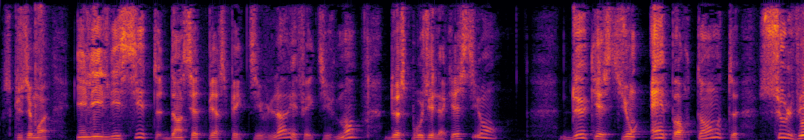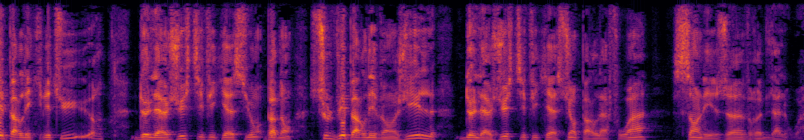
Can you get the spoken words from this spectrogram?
Excusez-moi. Il est licite dans cette perspective-là, effectivement, de se poser la question. Deux questions importantes soulevées par l'écriture de la justification, pardon, soulevées par l'évangile de la justification par la foi sans les œuvres de la loi.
